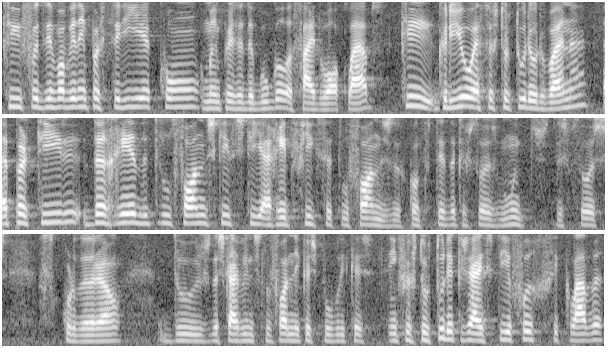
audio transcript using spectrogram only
que foi desenvolvida em parceria com uma empresa da Google, a Sidewalk Labs, que criou essa estrutura urbana a partir da rede de telefones que existia, a rede fixa de telefones, com certeza que as pessoas, muitas das pessoas se recordarão dos, das cabines telefónicas públicas. A infraestrutura que já existia foi reciclada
